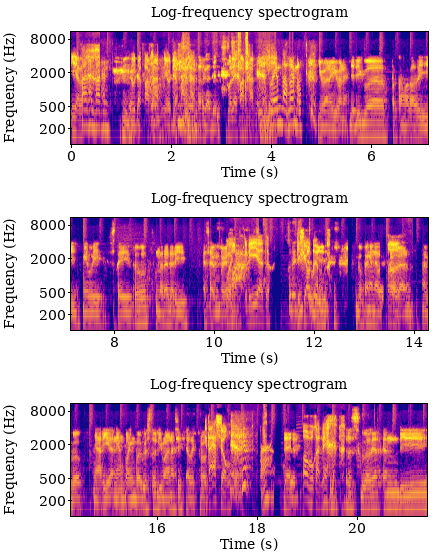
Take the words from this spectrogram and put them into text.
Iyalah. Farhan, Farhan. Ya udah Farhan, ya udah Farhan. ntar gak tuh? Boleh Farhan. Lempar, lempar. gimana gimana jadi gue pertama kali milih stay itu sebenarnya dari SMP Wah, itu dia tuh. Sudah jadi jadi gue pengen elektro Ah. kan nah gue nyari kan yang paling bagus tuh di mana sih elektro Kita S dong. ya, ya. Oh bukan ya. terus gue lihat kan di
